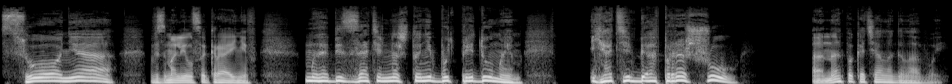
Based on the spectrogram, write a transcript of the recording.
«Соня!» — взмолился Крайнев. «Мы обязательно что-нибудь придумаем. Я тебя прошу!» Она покачала головой.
